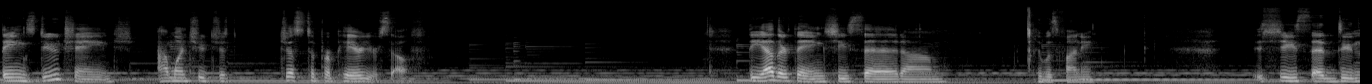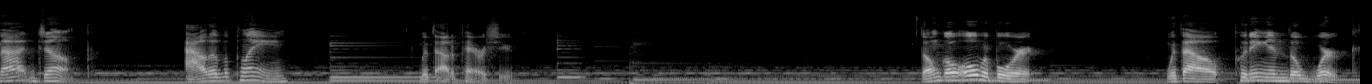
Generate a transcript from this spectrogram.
things do change, I want you just just to prepare yourself. The other thing she said, um, it was funny. She said, "Do not jump out of a plane without a parachute." Don't go overboard without putting in the work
